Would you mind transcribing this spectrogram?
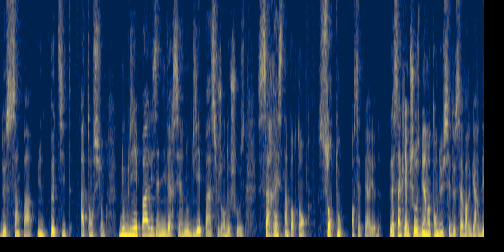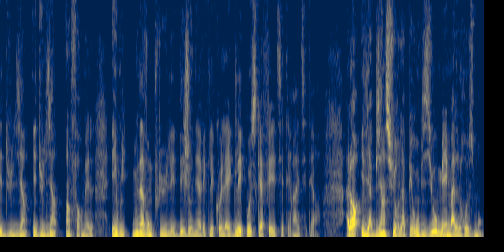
de sympa, une petite attention. N'oubliez pas les anniversaires, n'oubliez pas ce genre de choses. Ça reste important, surtout en cette période. La cinquième chose, bien entendu, c'est de savoir garder du lien et du lien informel. Et oui, nous n'avons plus les déjeuners avec les collègues, les pauses café, etc.. Alors, il y a bien sûr l'apéro visio, mais malheureusement,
